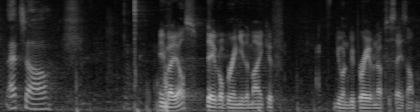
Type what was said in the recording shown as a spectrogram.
That's all. Anybody else? David will bring you the mic if you want to be brave enough to say something.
